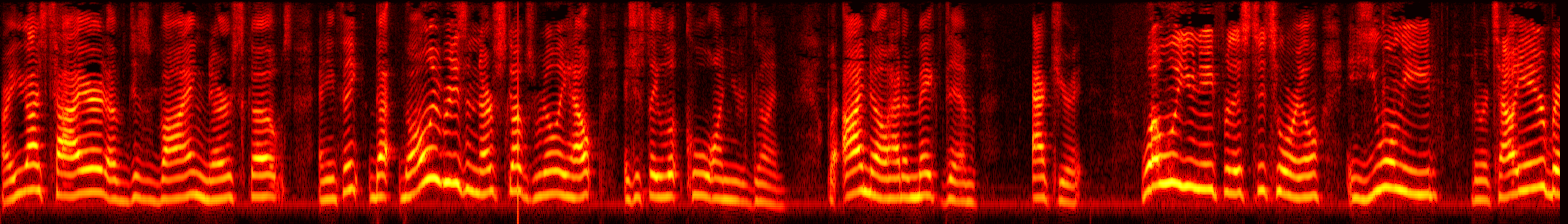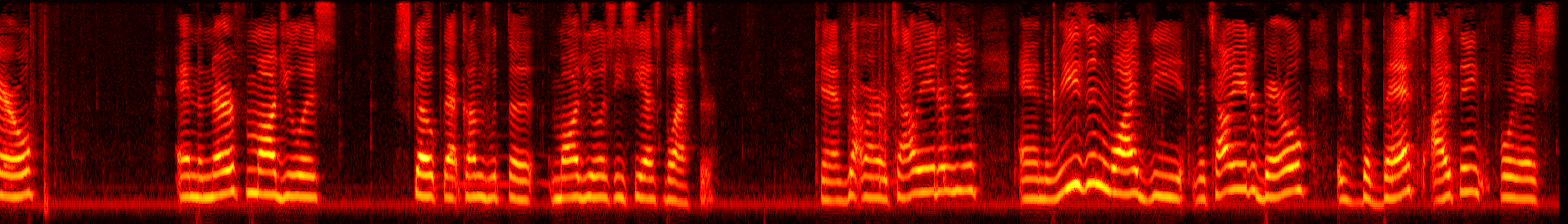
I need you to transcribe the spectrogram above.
Are you guys tired of just buying Nerf scopes? And you think that the only reason Nerf scopes really help is just they look cool on your gun. But I know how to make them accurate. What will you need for this tutorial is you will need the Retaliator barrel and the Nerf Modulus scope that comes with the Modulus ECS blaster. Okay, I've got my Retaliator here and the reason why the Retaliator barrel is the best, I think, for this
